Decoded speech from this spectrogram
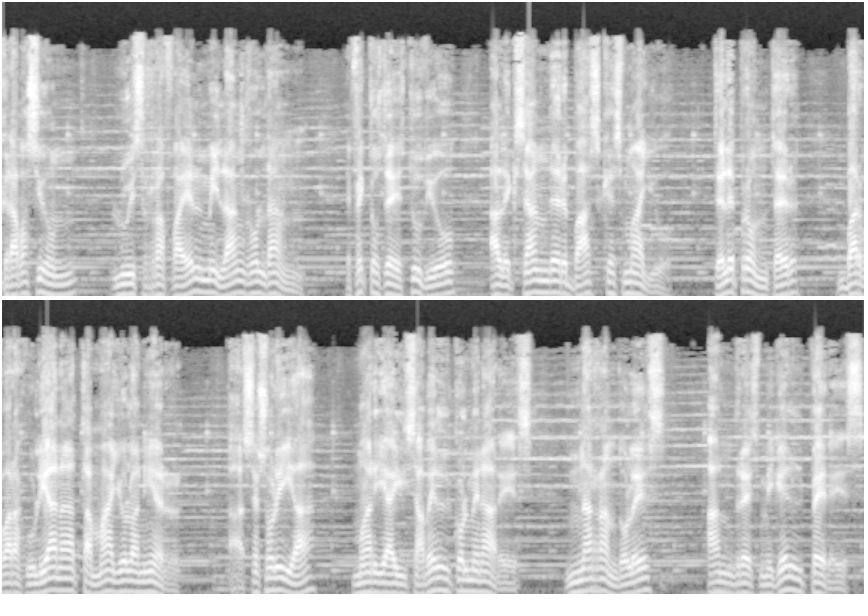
Grabación Luis Rafael Milán Roldán. Efectos de estudio Alexander Vázquez Mayo. Teleprompter Bárbara Juliana Tamayo Lanier. Asesoría María Isabel Colmenares. Narrándoles Andrés Miguel Pérez.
